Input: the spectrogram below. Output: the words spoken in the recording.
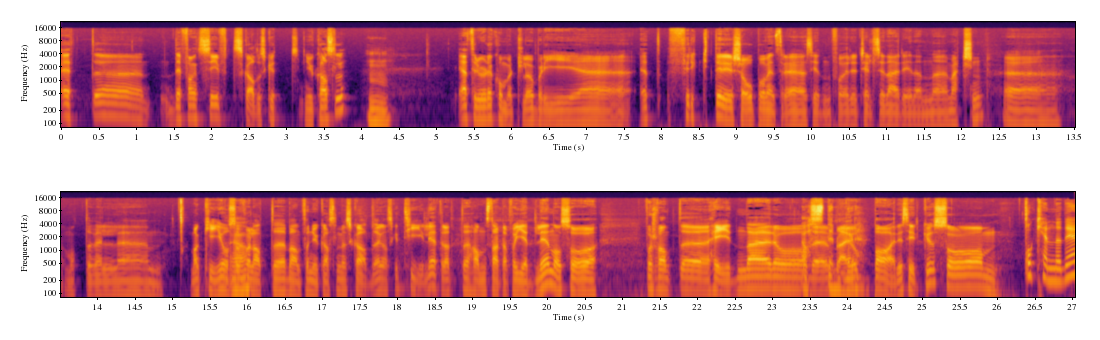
et et eh, defensivt skadeskutt Newcastle. Mm. Jeg tror det kommer til å bli uh, et fryktelig show på venstresiden for Chelsea der i den uh, matchen. Eh, måtte vel uh, Manki også Ja. forlate banen for Newcastle med skade ganske tidlig etter at han starta for Jedlin, og så forsvant Hayden der, og Ja, det ble jo bare sirkus, så Og Kennedy,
